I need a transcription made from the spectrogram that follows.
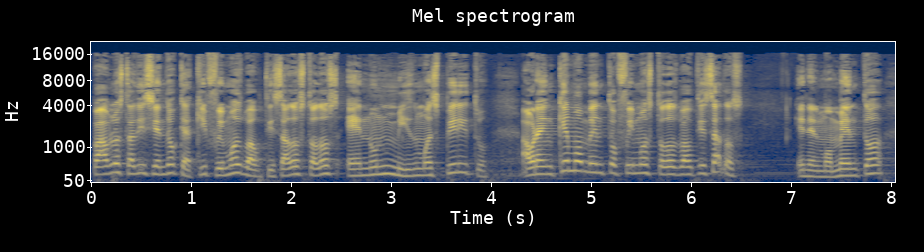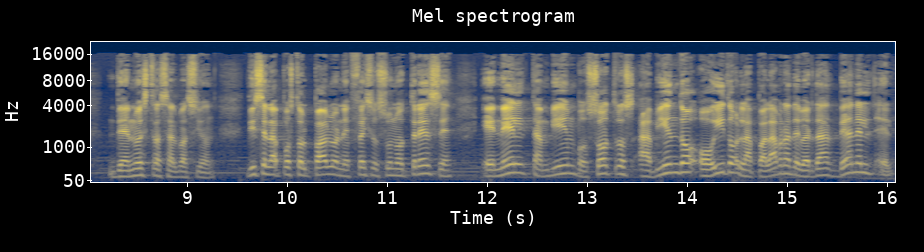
Pablo está diciendo que aquí fuimos bautizados todos en un mismo espíritu. Ahora, ¿en qué momento fuimos todos bautizados? En el momento de nuestra salvación. Dice el apóstol Pablo en Efesios 1:13, en él también vosotros, habiendo oído la palabra de verdad, vean el,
